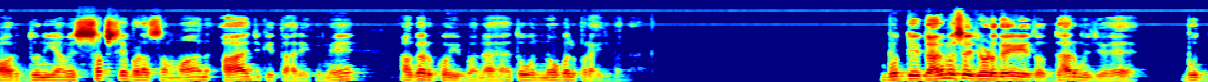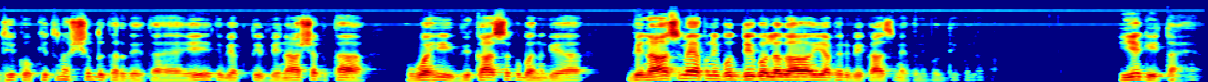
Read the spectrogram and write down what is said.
और दुनिया में सबसे बड़ा सम्मान आज की तारीख में अगर कोई बना है तो वो नोबल प्राइज बना है। बुद्धि धर्म से जुड़ गई तो धर्म जो है बुद्धि को कितना शुद्ध कर देता है। एक व्यक्ति विनाशक था, वही विकासक बन गया। विनाश में अपनी बुद्धि को लगाओ या फिर विकास में अपनी बुद्धि को लगाओ। ये गीता है।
